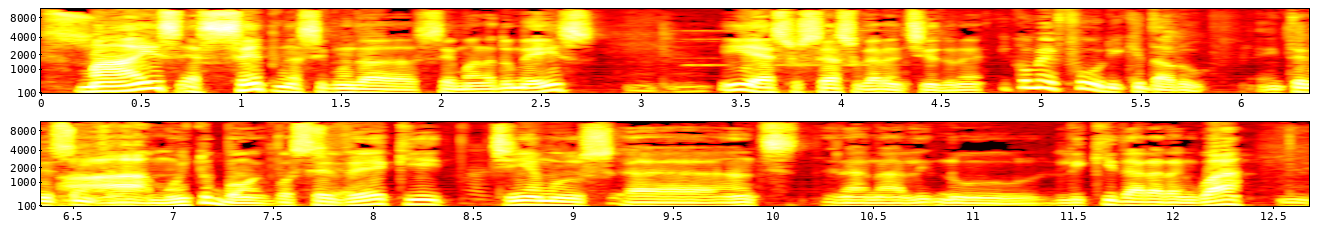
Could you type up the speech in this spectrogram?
Sim. Mas é sempre na segunda semana do mês uhum. e é sucesso garantido, né? E como é que foi o Liquidaru? É interessante. Ah, né? muito bom. Você certo. vê que tínhamos uh, antes na, na, no Liquida Araranguá, uhum.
